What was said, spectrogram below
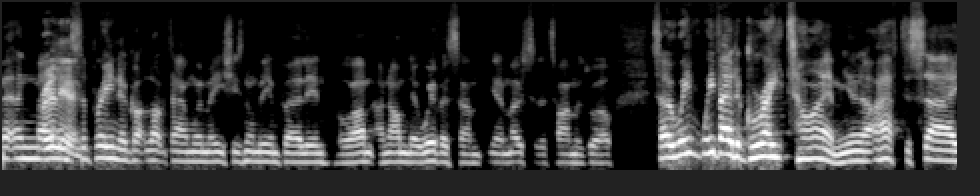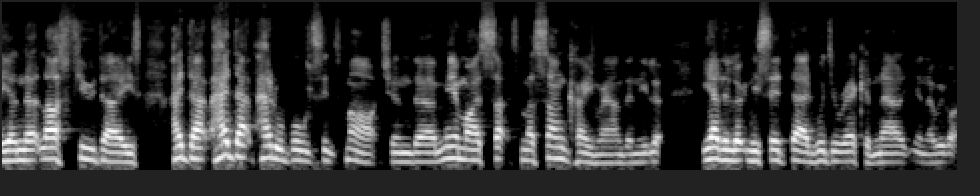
and, and Sabrina got locked down with me. She's normally in Berlin, or I'm and I'm there with her some, you know, most of the time as well. So we've we've had a great time, you know, I have to say. And the last few days had that had that paddleboard since March, and uh, me and my son, my son came round and he looked he had a look and he said, Dad, what do you reckon? Now, you know, we've got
